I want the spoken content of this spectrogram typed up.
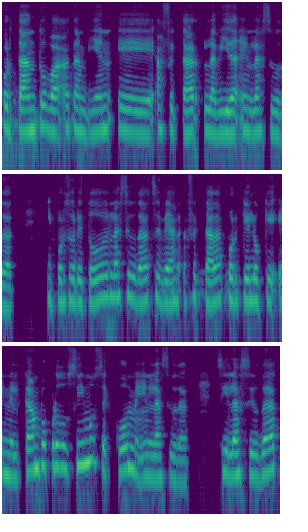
por tanto va a también eh, afectar la vida en la ciudad y por sobre todo la ciudad se ve afectada porque lo que en el campo producimos se come en la ciudad. Si la ciudad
